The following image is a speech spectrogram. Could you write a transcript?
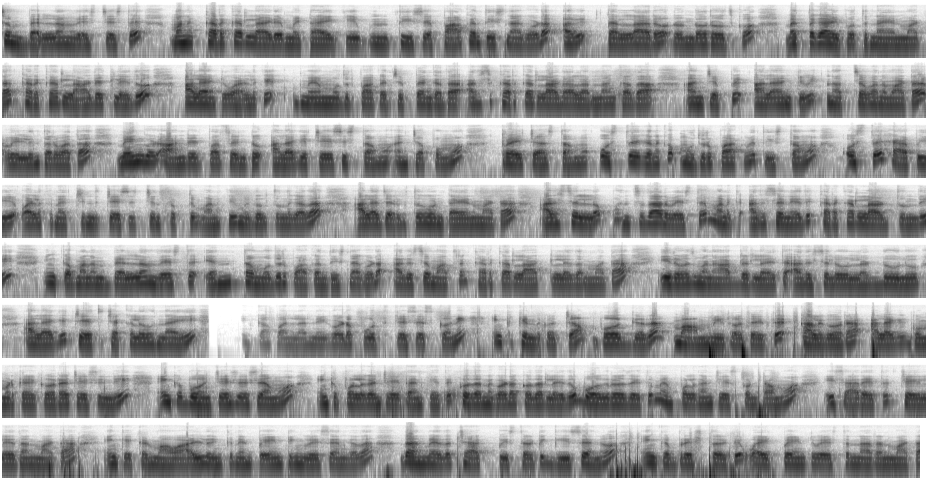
అచ్చం బెల్లం వేసి చేస్తే మన కరకరలాడే మిఠాయికి తీసే పాకం తీసినా కూడా అవి తెల్లారో రెండో రోజుకో మెత్తగా అయిపోతున్నాయి అన్నమాట కరకరలాడట్లేదు. అలాంటి వాళ్ళకి మేము ముదురుపాకం చెప్పాం కదా అరిసి కరకరలాడాలన్నాం కదా అని చెప్పి అలాంటివి నచ్చవన్నమాట. వెళ్ళిన తర్వాత మేము కూడా హండ్రెడ్ పర్సెంట్ అలాగే చేసిస్తాము అని చెప్పము. ట్రై చేస్తాము. వస్తే గనక ముదురు పాకమే తీస్తాము. వస్తే హ్యాపీయే వాళ్ళకి నచ్చింది చేసి ఇచ్చిన తృప్తి మనకి మిగులుతుంది కదా. అలా జరుగుతూ ఉంటాయన్నమాట. అరిసెల్లో పంచదార వేస్తే మనకి అరిసె అనేది కరకరలాడుతుంది. ఇంకా మనం బెల్లం వేస్తే ఎంత ముదురు పాకం తీసినా కూడా అరిసె మాత్రం కరకరలాడలేదన్నమాట ఈరోజు మన ఆర్డర్లో అయితే అరిసెలు లడ్డూలు అలాగే చేతి చెక్కలు ఉన్నాయి. ఇంకా పనులన్నీ కూడా పూర్తి చేసేసుకొని ఇంక కిందకి వచ్చాం. భోగి కదా మా అమ్మ ఈరోజు అయితే కలగూర అలాగే గుమ్మడికాయ కూర చేసింది. ఇంకా భోజనం చేసేసాము. ఇంకా పులగం చేయడానికి అయితే కుదరను కూడా కుదరలేదు. భోగి రోజు అయితే మేము పులగం చేసుకుంటాము. ఈసారి అయితే చేయలేదన్నమాట. ఇంక ఇక్కడ మా వాళ్ళు ఇంక నేను పెయింటింగ్ వేశాను కదా దాని మీద చాక్ పీస్ తోటి గీసాను ఇంకా బ్రష్ తోటి వైట్ పెయింట్ వేస్తున్నారనమాట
